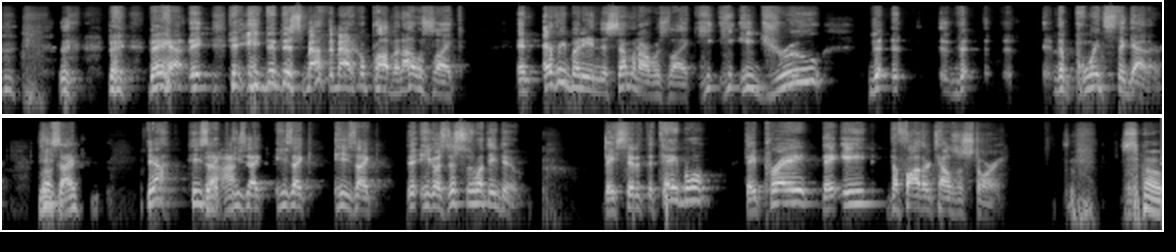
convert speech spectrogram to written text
they they have they, he, he, did this mathematical problem, and I was like, and everybody in the seminar was like, he he, he drew the, the the points together. He's Look, like, I, yeah, he's yeah, like, I, he's like, he's like, he's like, he goes, this is what they do. They sit at the table, they pray, they eat, the father tells a story. so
